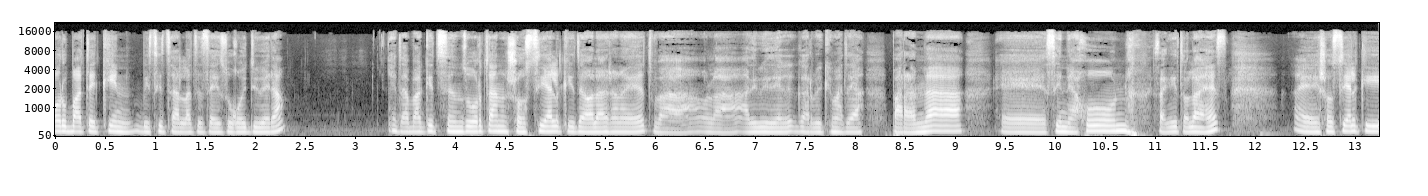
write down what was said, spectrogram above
aur batekin bizitza aldatzen zaizu goiti bera. Eta bakitzen zu hortan sozialki eta hola esan edet, ba, hola, adibide garbik ematea, parranda, e, zinea jun, ezagit hola ez. E, sozialki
